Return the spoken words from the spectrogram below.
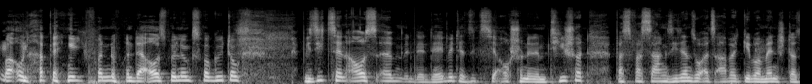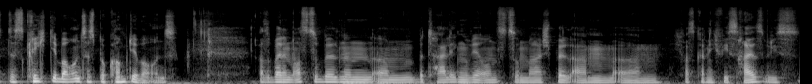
mal, unabhängig von, von der Ausbildungsvergütung. Wie sieht es denn aus? Ähm, der David, der sitzt ja auch schon in einem T-Shirt. Was, was sagen Sie denn so als Arbeitgeber? Mensch, das, das kriegt ihr bei uns, das bekommt ihr bei uns. Also bei den Auszubildenden ähm, beteiligen wir uns zum Beispiel am ähm, ich weiß gar nicht, wie es heißt, wie es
